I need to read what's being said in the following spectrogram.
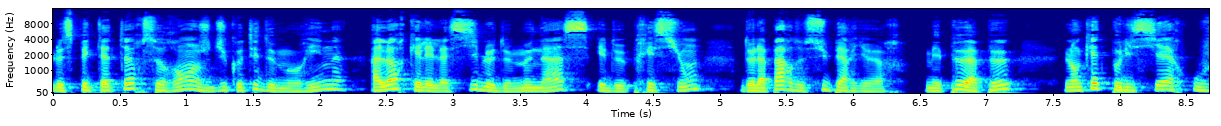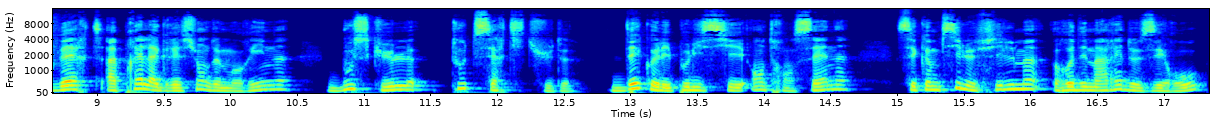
le spectateur se range du côté de Maureen alors qu'elle est la cible de menaces et de pressions de la part de supérieurs. Mais peu à peu, l'enquête policière ouverte après l'agression de Maureen bouscule toute certitude. Dès que les policiers entrent en scène, c'est comme si le film redémarrait de zéro,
